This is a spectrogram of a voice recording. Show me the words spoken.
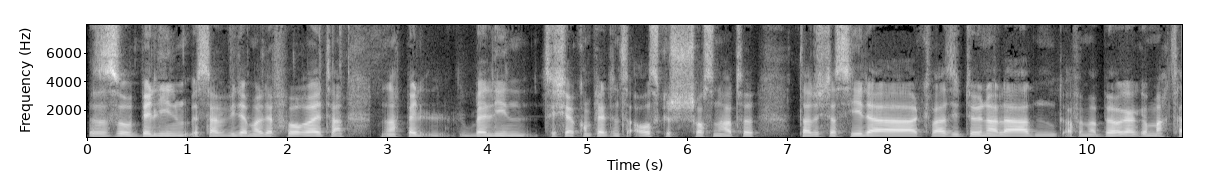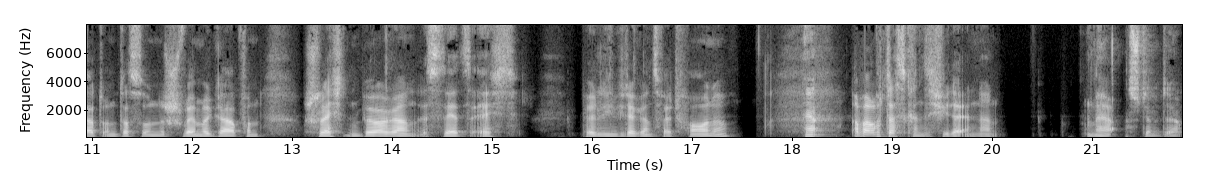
Es ist so, Berlin ist da wieder mal der Vorreiter. Nach Ber Berlin sich ja komplett ins Ausgeschossen hatte, dadurch, dass jeder quasi Dönerladen auf einmal Burger gemacht hat und das so eine Schwemme gab von schlechten Burgern, ist jetzt echt Berlin wieder ganz weit vorne. Ja, Aber auch das kann sich wieder ändern. Ja. das stimmt, ja.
